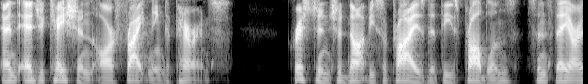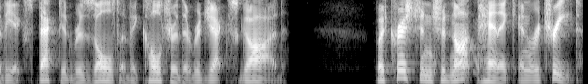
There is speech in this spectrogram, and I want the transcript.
and education are frightening to parents. Christians should not be surprised at these problems, since they are the expected result of a culture that rejects God. But Christians should not panic and retreat.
